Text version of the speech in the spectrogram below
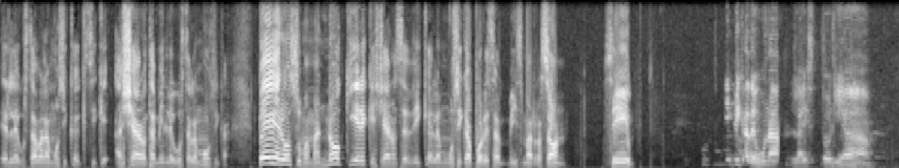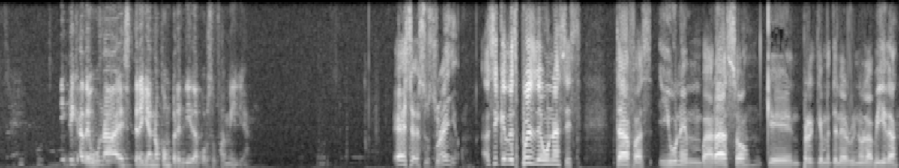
él le gustaba la música, así que a Sharon también le gusta la música. Pero su mamá no quiere que Sharon se dedique a la música por esa misma razón. Sí, típica de una la historia típica de una estrella no comprendida por su familia. ese es su sueño. Así que después de unas estafas y un embarazo que prácticamente le arruinó la vida,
